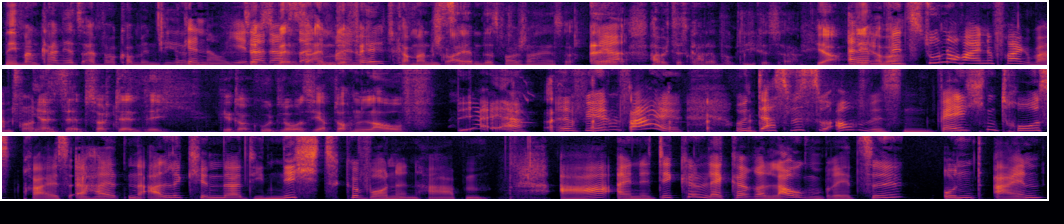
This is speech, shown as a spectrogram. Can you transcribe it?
Nee, man kann jetzt einfach kommentieren. Genau, jeder Selbst wenn es einem Meinung gefällt, kann man schreiben, das war scheiße. Äh, Ja. Habe ich das gerade wirklich gesagt? Ja, nee, ähm, willst du noch eine Frage beantworten? Ja, selbstverständlich. Geht doch gut los. Ich habe doch einen Lauf. Ja, ja, auf jeden Fall. Und das wirst du auch wissen. Welchen Trostpreis erhalten alle Kinder, die nicht gewonnen haben? A. Eine dicke, leckere Laugenbrezel und ein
